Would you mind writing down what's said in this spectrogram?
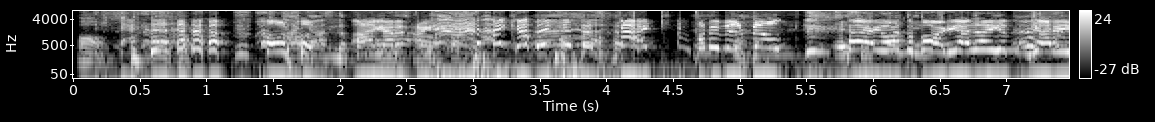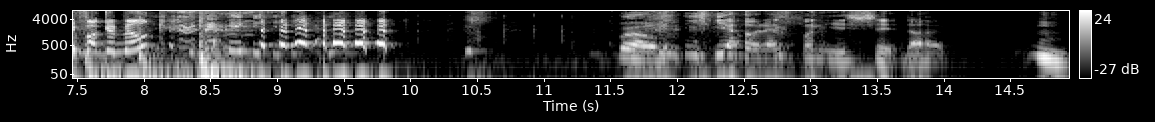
pause. Hold I on. got to I find gotta, this I, motherfucker. I gotta get this back. Put it in milk. hey, a you want the fucking- bar? Do you guys got any fucking milk? bro. Yo, that's funny as shit, dog. Mm.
